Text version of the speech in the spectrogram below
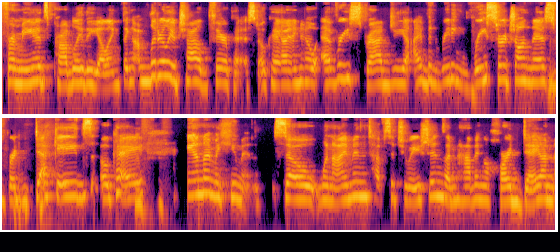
for me, it's probably the yelling thing. I'm literally a child therapist. Okay. I know every strategy. I've been reading research on this for decades. Okay. And I'm a human. So when I'm in tough situations, I'm having a hard day, I'm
